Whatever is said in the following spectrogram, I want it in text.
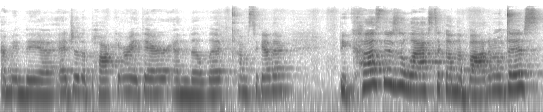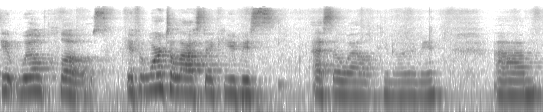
I mean the uh, edge of the pocket right there and the lip comes together? Because there's elastic on the bottom of this, it will close. If it weren't elastic, you'd be SOL, you know what I mean? Um,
